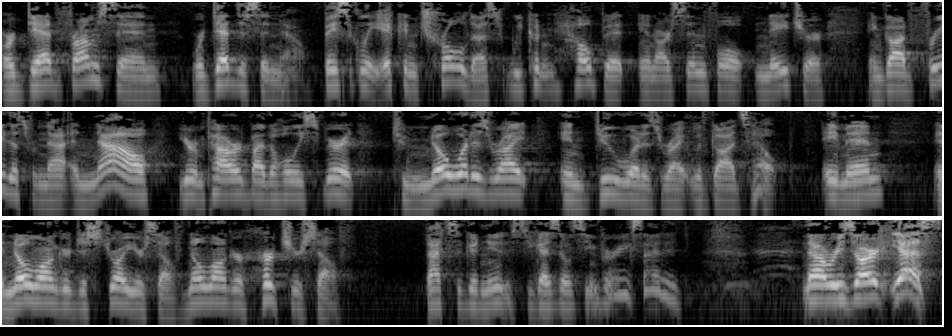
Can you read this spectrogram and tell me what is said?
or dead from sin, we're dead to sin now. Basically, it controlled us. We couldn't help it in our sinful nature. And God freed us from that. And now you're empowered by the Holy Spirit to know what is right and do what is right with God's help. Amen. And no longer destroy yourself. No longer hurt yourself. That's the good news. You guys don't seem very excited. Now, resort, yes,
